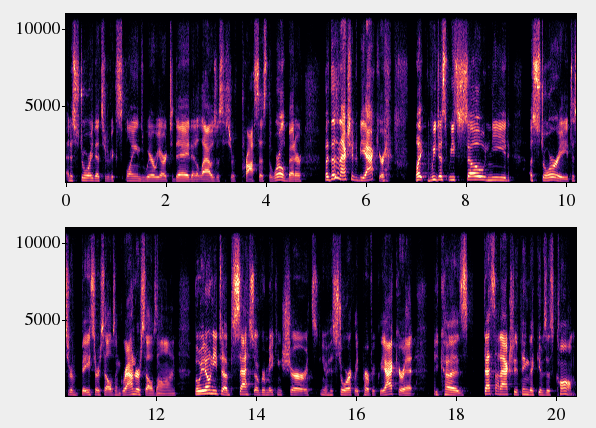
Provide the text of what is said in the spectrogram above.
and a story that sort of explains where we are today that allows us to sort of process the world better, but doesn't actually have to be accurate. like we just, we so need a story to sort of base ourselves and ground ourselves on, but we don't need to obsess over making sure it's, you know, historically perfectly accurate because that's not actually the thing that gives us calm.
